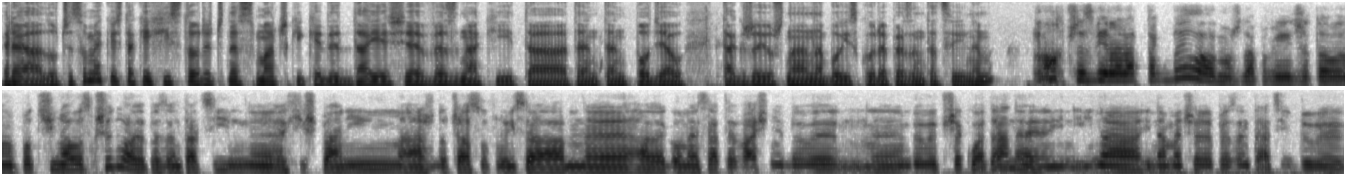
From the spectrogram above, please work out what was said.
Realu. Czy są jakieś takie historyczne smaczki, kiedy daje się we znaki ta, ten, ten podział także już na, na boisku reprezentacyjnym? No, przez wiele lat tak było. Można powiedzieć, że to podcinało skrzydła reprezentacji e, Hiszpanii, aż do czasów Luisa e, Aragonesa te właśnie były, e, były przekładane i, na, i na mecze reprezentacji. Były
